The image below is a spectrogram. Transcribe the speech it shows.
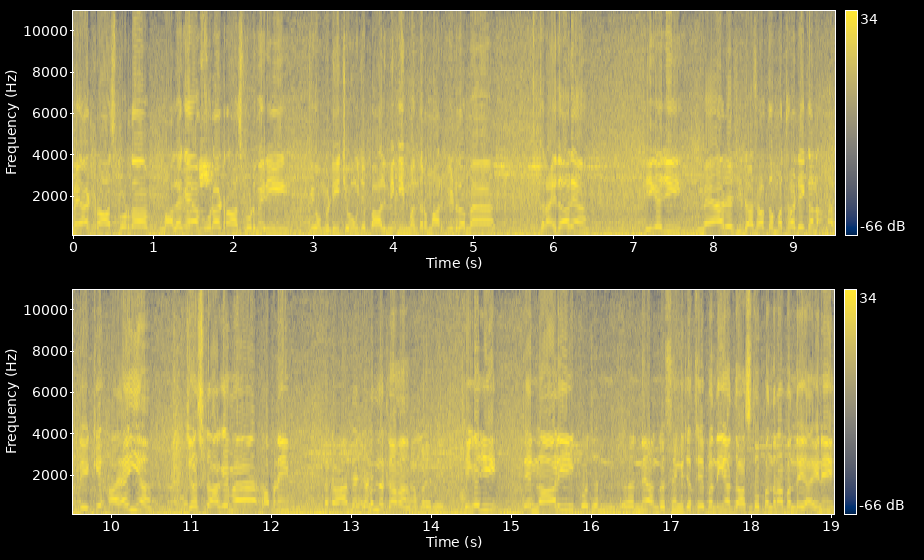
ਮੈਂ ਟਰਾਂਸਪੋਰਟ ਦਾ ਮਾਲਕ ਹਾਂ। ਵੋਰਾ ਟਰਾਂਸਪੋਰਟ ਮੇਰੀ ਘਿਓ ਚੌਂਕ 'ਚ ਬਾਲਮੀਕੀ ਮੰਦਰ ਮਾਰਕੀਟ ਦਾ ਮੈਂ ਕਿਰਾਏਦਾਰ ਹਾਂ। ਠੀਕ ਹੈ ਜੀ ਮੈਂ ਅੱਜ ਸ਼ਹੀਦਾਂ ਸਾਹਿਬ ਤੋਂ ਮੱਥਾ ਟੇਕਣ ਦੇਖ ਕੇ ਆਇਆ ਹੀ ਹਾਂ। ਜਸਟ ਆ ਕੇ ਮੈਂ ਆਪਣੀ ਦੁਕਾਨ ਤੇ ਚੜ੍ਹਨ ਲੱਗਾ ਵਾਂ। ਠੀਕ ਹੈ ਜੀ ਤੇ ਨਾਲ ਹੀ ਕੁਝ ਨਿਹੰਗ ਸਿੰਘ ਜਥੇਬੰਦੀਆਂ 10 ਤੋਂ 15 ਬੰਦੇ ਆਏ ਨੇ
